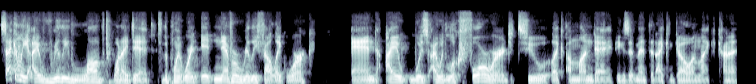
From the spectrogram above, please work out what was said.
Secondly, I really loved what I did to the point where it never really felt like work. And I was, I would look forward to like a Monday because it meant that I could go and like kind of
